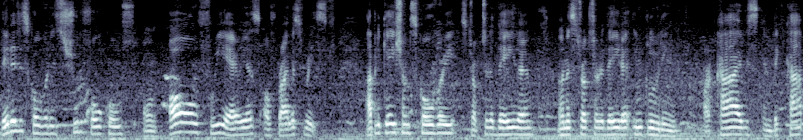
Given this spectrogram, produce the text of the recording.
Data discoveries should focus on all three areas of privacy risk application discovery, structured data, unstructured data, including archives and backup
